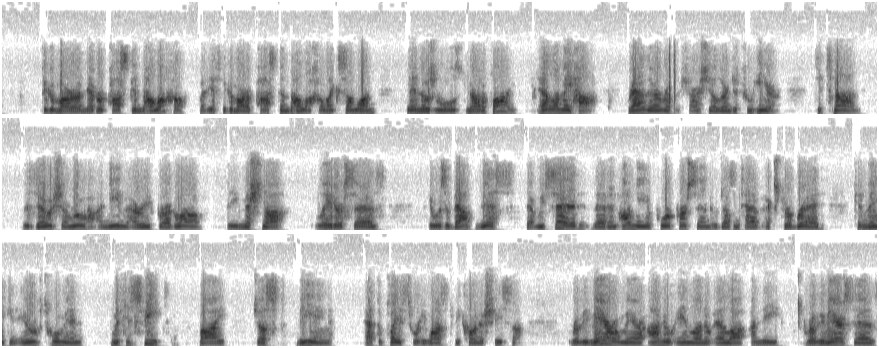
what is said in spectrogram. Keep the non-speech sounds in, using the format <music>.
the Gemara never paskin the halacha? But if the Gemara paskin the halacha like someone, then those rules do not apply. Ela meha. Rather, Rabbi Sharshia learned it from here. Titnan. V'zeu shamru ha'anim. The Mishnah later says it was about this that we said that an ani, a poor person who doesn't have extra bread, can make an eruv tumin with his feet by just being at the place where he wants to be konesh shisa. Ravi Meir Omer anu ein lanu ella ani. Ravi Meir says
